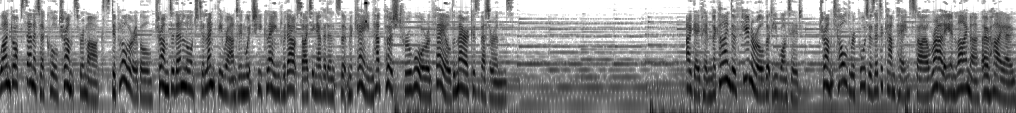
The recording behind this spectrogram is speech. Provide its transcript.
One GOP senator called Trump's remarks deplorable. Trump then launched a lengthy rant in which he claimed without citing evidence that McCain had pushed for a war and failed America's veterans. I gave him the kind of funeral that he wanted. Trump told reporters at a campaign-style rally in Lima, Ohio.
